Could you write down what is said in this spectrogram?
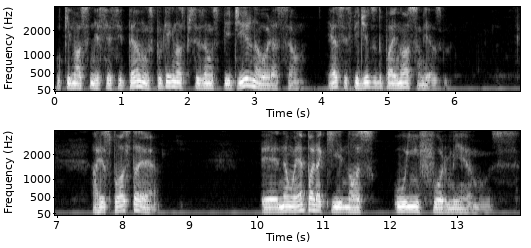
o que nós necessitamos, por que nós precisamos pedir na oração? Esses pedidos do Pai Nosso mesmo. A resposta é, é não é para que nós o informemos,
